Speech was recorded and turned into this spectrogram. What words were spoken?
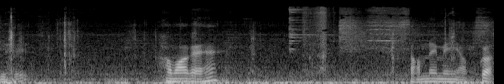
यह हम आ गए हैं। सामने में ही आपका।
